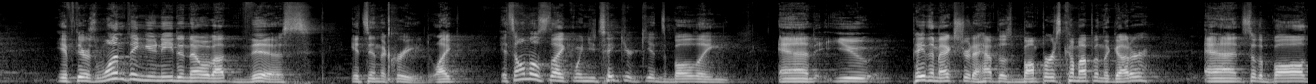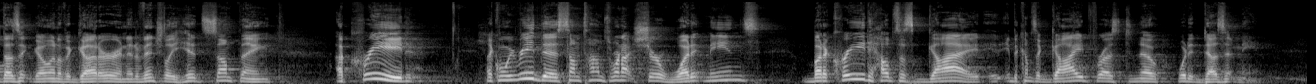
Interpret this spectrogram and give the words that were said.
if there's one thing you need to know about this, it's in the creed. Like it's almost like when you take your kids bowling and you pay them extra to have those bumpers come up in the gutter and so the ball doesn't go into the gutter and it eventually hits something. A creed, like when we read this, sometimes we're not sure what it means, but a creed helps us guide. It becomes a guide for us to know what it doesn't mean.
